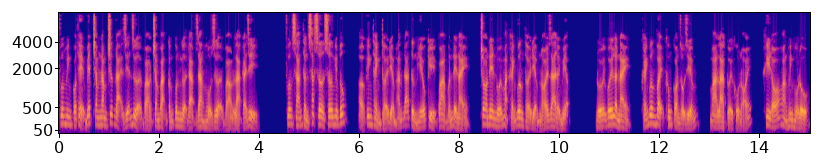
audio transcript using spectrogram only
phương minh có thể biết trăm năm trước đại diễn dựa vào trăm vạn cấm quân ngựa đạp giang hồ dựa vào là cái gì? Phương sán thần sắc sơ sơ nghiêm túc, ở kinh thành thời điểm hắn đã từng hiếu kỳ qua vấn đề này, cho nên đối mặt khánh vương thời điểm nói ra lời miệng. Đối với lần này, khánh vương vậy không còn dầu diếm, mà là cười khổ nói khi đó hoàng huynh hồ đồ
